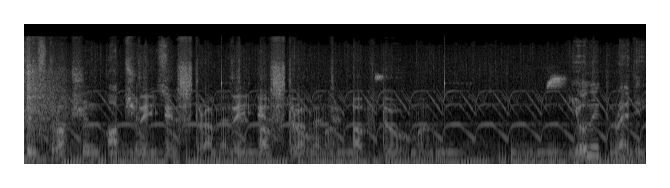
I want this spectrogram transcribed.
construction options. The instrument, the instrument of doom. Unit ready.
